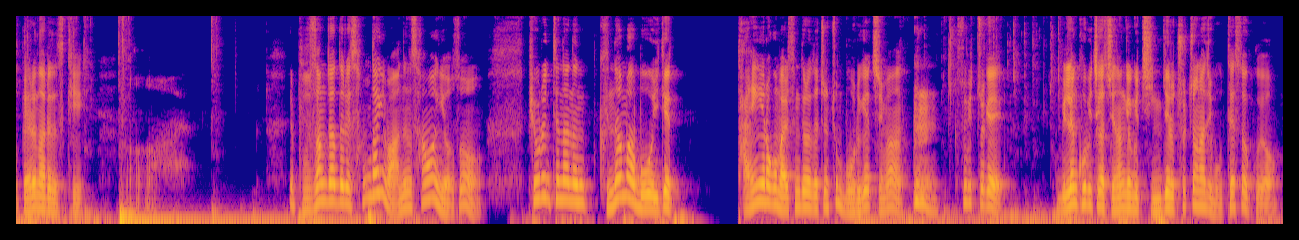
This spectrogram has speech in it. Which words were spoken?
또 베르나르드스키 어... 부상자들이 상당히 많은 상황이어서 피오렌티나는 그나마 뭐 이게 다행이라고 말씀드려야 될지 좀 모르겠지만 수비 쪽에 밀렌코비치가 지난 경기 징계로 출전하지 못했었고요.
